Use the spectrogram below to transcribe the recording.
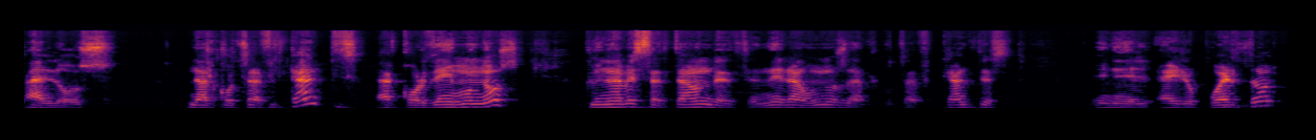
a los narcotraficantes. Acordémonos que una vez trataron de detener a unos narcotraficantes en el aeropuerto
